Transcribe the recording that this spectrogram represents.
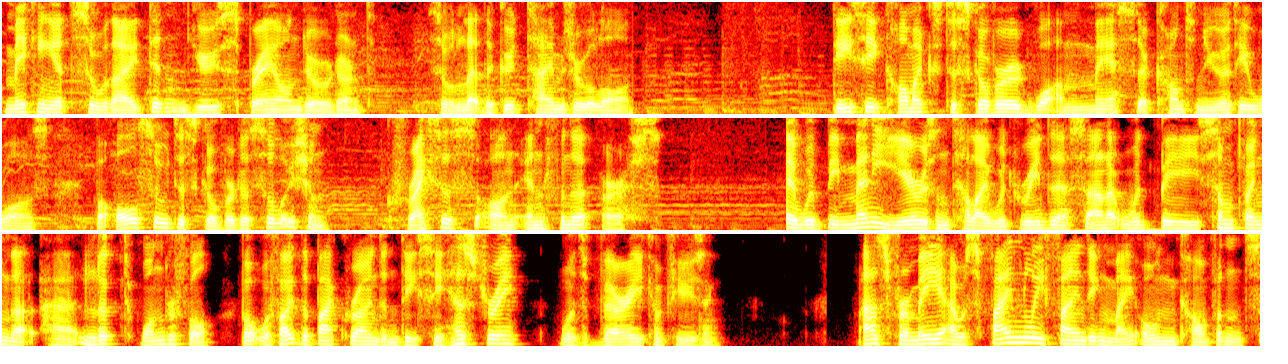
making it so that I didn't use spray on deodorant. So let the good times roll on. DC Comics discovered what a mess their continuity was, but also discovered a solution Crisis on Infinite Earths. It would be many years until I would read this, and it would be something that uh, looked wonderful, but without the background in DC history, was very confusing. As for me, I was finally finding my own confidence.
